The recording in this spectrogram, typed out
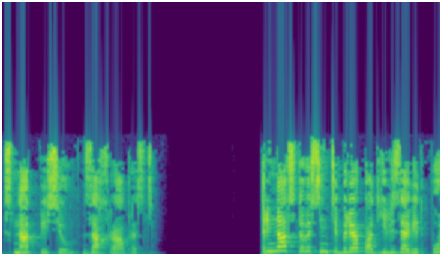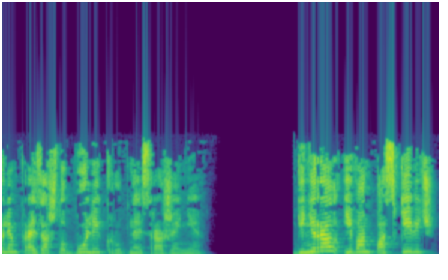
с надписью «За храбрость». 13 сентября под Елизаветполем произошло более крупное сражение. Генерал Иван Паскевич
